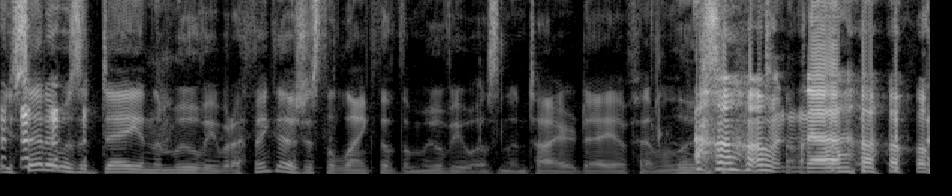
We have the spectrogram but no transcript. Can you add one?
you said it was a day in the movie, but I think that was just the length of the movie was an entire day of him losing. oh no.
